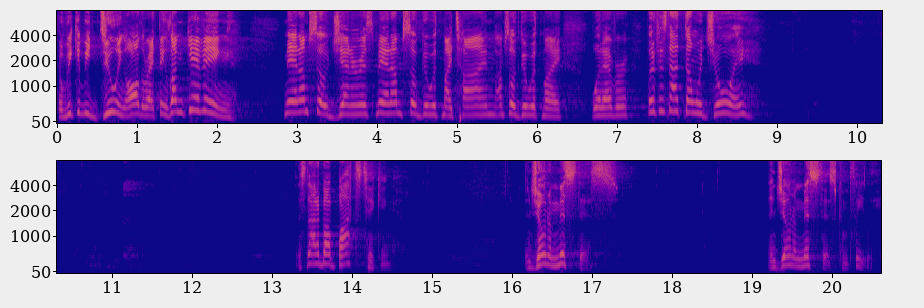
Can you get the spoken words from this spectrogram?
That we could be doing all the right things. I'm giving. Man, I'm so generous. Man, I'm so good with my time. I'm so good with my whatever. But if it's not done with joy, it's not about box ticking. And Jonah missed this. And Jonah missed this completely.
